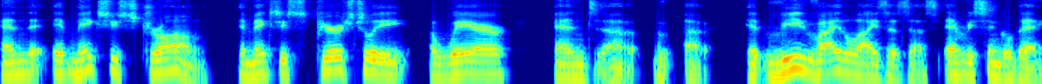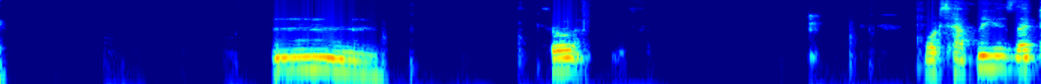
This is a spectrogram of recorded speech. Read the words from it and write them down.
and it makes you strong. It makes you spiritually aware, and uh, uh, it revitalizes us every single day. Mm. So, what's happening is that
